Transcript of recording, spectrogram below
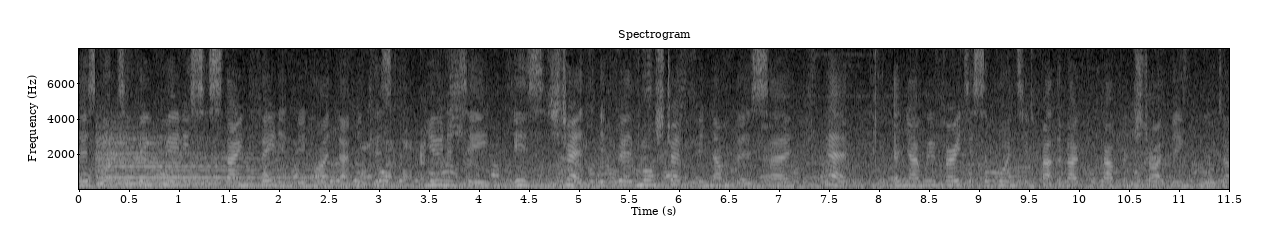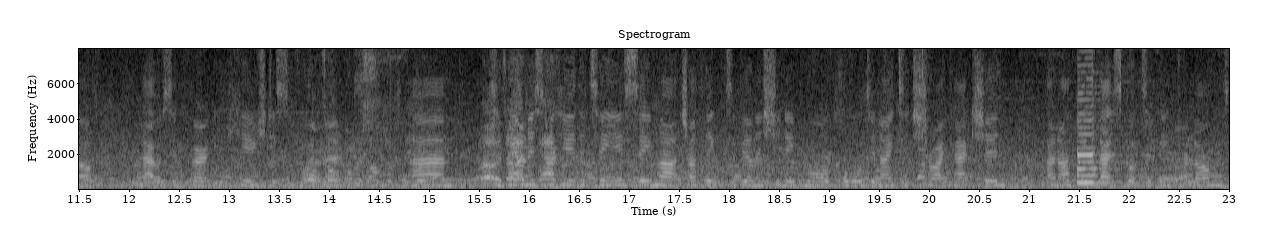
there's got to be really sustained feeling behind that because unity is strength. If we're more strength in numbers, so yeah, you know, we are very disappointed about the local government strike being called off. That was a very huge disappointment. Um, to be honest with you, the TUC march, I think, to be honest, you need more coordinated strike action and I think that's got to be prolonged.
